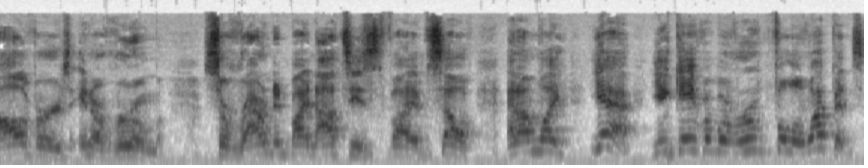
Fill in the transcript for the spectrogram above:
oliver's in a room surrounded by nazis by himself and i'm like yeah you gave him a room full of weapons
